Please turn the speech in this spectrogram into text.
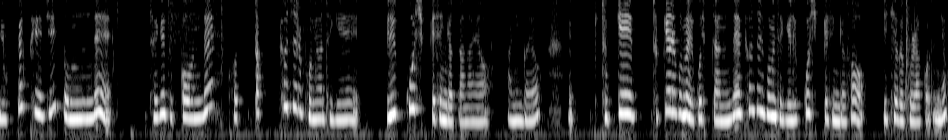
600페이지 넘는데 되게 두꺼운데 딱 표지를 보면 되게 읽고 싶게 생겼잖아요. 아닌가요? 두께 두께를 보면 읽고 싶지 않은데 표지를 보면 되게 읽고 싶게 생겨서 이 책을 골랐거든요.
